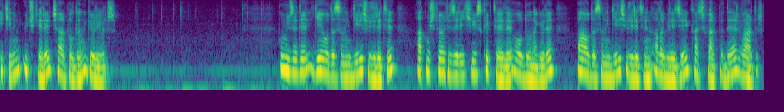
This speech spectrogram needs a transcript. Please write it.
2'nin 3 kere çarpıldığını görüyoruz. Bu müzede G odasının giriş ücreti 64 üzeri 240 TL olduğuna göre A odasının giriş ücretinin alabileceği kaç farklı değer vardır?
